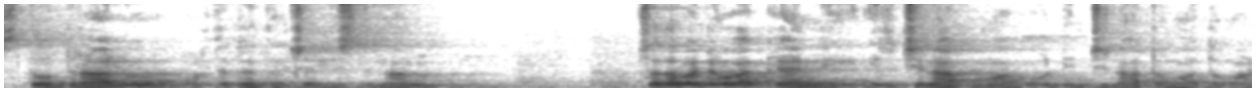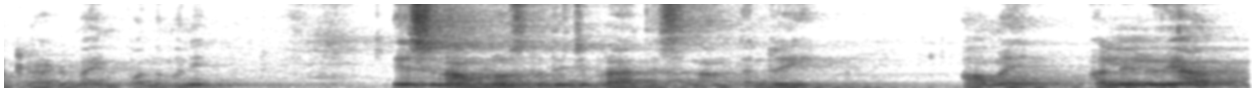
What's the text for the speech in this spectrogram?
స్తోత్రాలు కృతజ్ఞతలు చెల్లిస్తున్నాను. చదవని వాక్యాన్ని ఇరిచి నాకు మాకు వడ్డించి నాతో మాతో మాట్లాడి మేము పొందమని యేసునామలో స్థుతించి ప్రార్థిస్తున్నాను తండ్రి. ఆమె అల్లెలుయా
